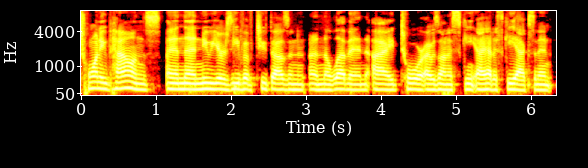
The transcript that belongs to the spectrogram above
20 pounds. And then New Year's Eve of 2011, I tore, I was on a ski, I had a ski accident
